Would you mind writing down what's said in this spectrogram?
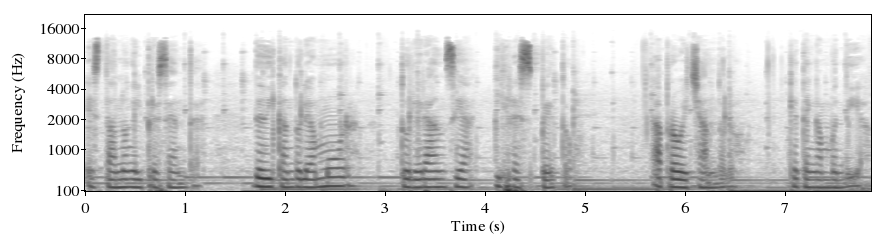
estando en el presente, dedicándole amor, tolerancia y respeto, aprovechándolo. Que tengan buen día.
